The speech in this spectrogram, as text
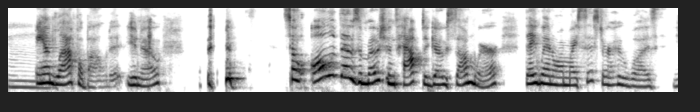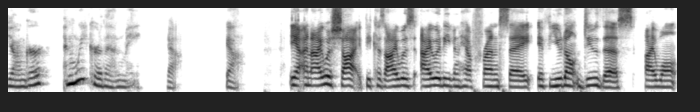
mm. and laugh about it, you know? so all of those emotions have to go somewhere. They went on my sister, who was younger and weaker than me. Yeah. Yeah. Yeah, and I was shy because I was I would even have friends say if you don't do this, I won't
